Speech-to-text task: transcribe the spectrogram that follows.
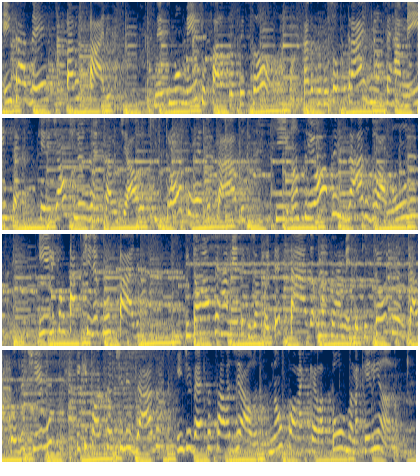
em trazer para os pares. Nesse momento, fala professor, cada professor traz uma ferramenta que ele já utilizou em sala de aula, que trouxe resultados, que ampliou o aprendizado do aluno e ele compartilha com os pares. Então é uma ferramenta que já foi testada, uma ferramenta que trouxe resultados positivos e que pode ser utilizado em diversas salas de aulas, não só naquela turma, naquele ano.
